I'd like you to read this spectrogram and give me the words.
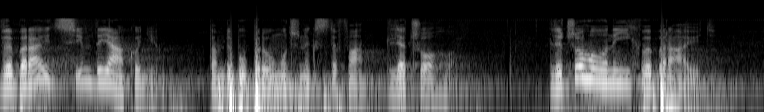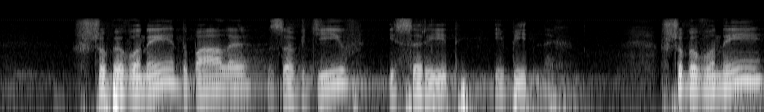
вибирають сім дияконів, там, де був первомученик Стефан. Для чого? Для чого вони їх вибирають? Щоб вони дбали за вдів і сиріт і бідних. Щоб вони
